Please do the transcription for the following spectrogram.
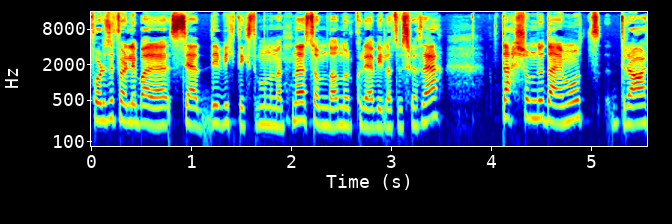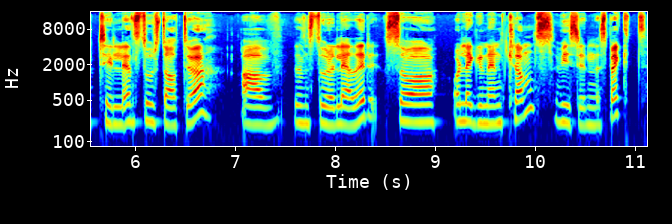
får du selvfølgelig bare se de viktigste monumentene, som da Nord-Korea vil at du skal se. Dersom du derimot drar til en stor statue av den store leder så, og legger ned en krans, viser din respekt,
